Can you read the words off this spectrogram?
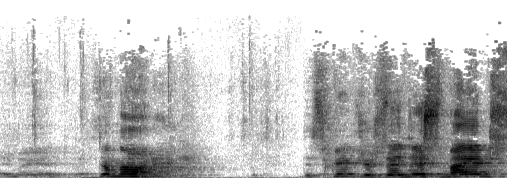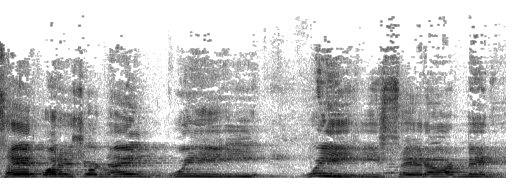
Amen. Demonic. The scripture said, This man said, What is your name? We, we, he said, are many.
